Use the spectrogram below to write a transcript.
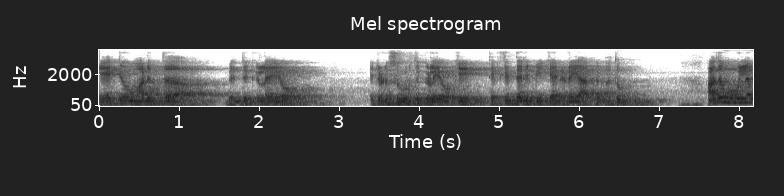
ഏറ്റവും അടുത്ത ബന്ധുക്കളെയോ ഏറ്റവും സുഹൃത്തുക്കളെയോ ഒക്കെ തെറ്റിദ്ധരിപ്പിക്കാൻ ഇടയാക്കുന്നതും അതുമൂലം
